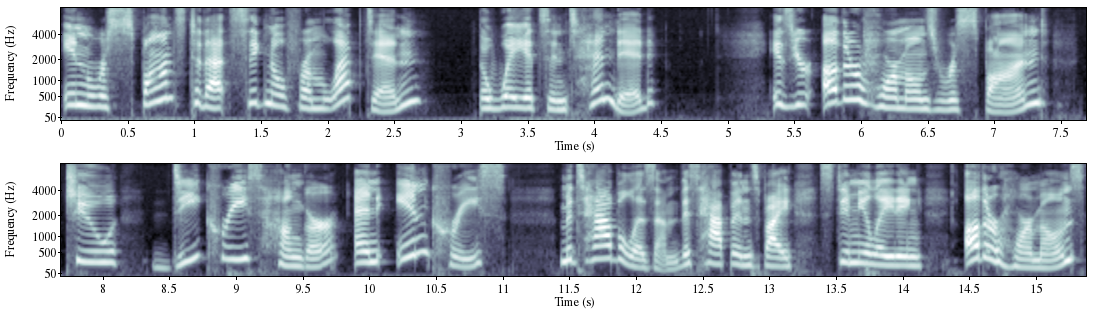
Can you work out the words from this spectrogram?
in response to that signal from leptin, the way it's intended, is your other hormones respond to decrease hunger and increase metabolism. This happens by stimulating other hormones,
